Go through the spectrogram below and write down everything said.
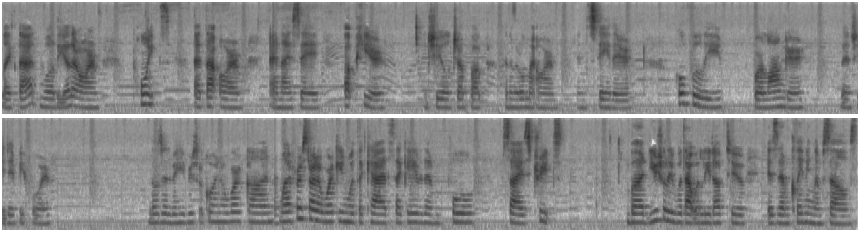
like that, while the other arm points at that arm, and I say up here, and she'll jump up in the middle of my arm and stay there, hopefully for longer than she did before. Those are the behaviors we're going to work on. When I first started working with the cats, I gave them full size treats. But usually, what that would lead up to is them cleaning themselves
